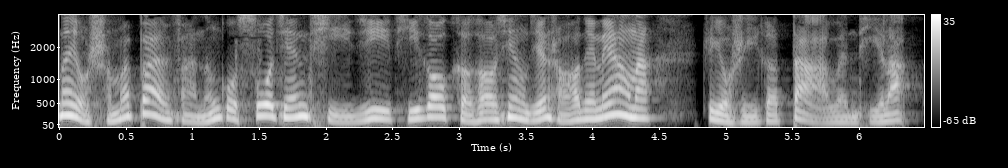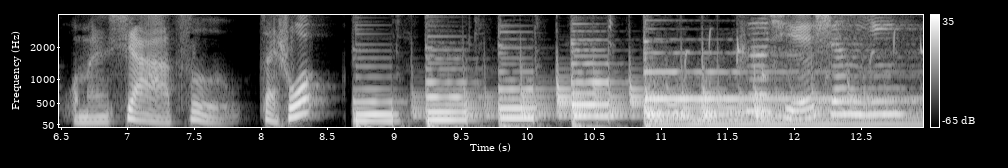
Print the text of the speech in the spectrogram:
那有什么办法能够缩减体积、提高可靠性、减少耗电量呢？这又是一个大问题了。我们下次再说。科学声音。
